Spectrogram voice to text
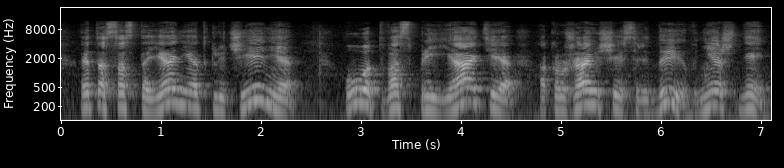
– это состояние отключения от восприятия окружающей среды внешней.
